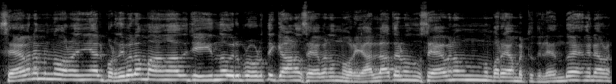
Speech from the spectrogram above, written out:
സേവനം എന്ന് പറഞ്ഞു കഴിഞ്ഞാൽ പ്രതിഫലം വാങ്ങാതെ ചെയ്യുന്ന ഒരു പ്രവൃത്തിക്കാണ് സേവനം എന്ന് പറയുക അല്ലാത്തതിനൊന്നും സേവനം എന്നൊന്നും പറയാൻ പറ്റത്തില്ല. എന്താ എങ്ങനെയാണ്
